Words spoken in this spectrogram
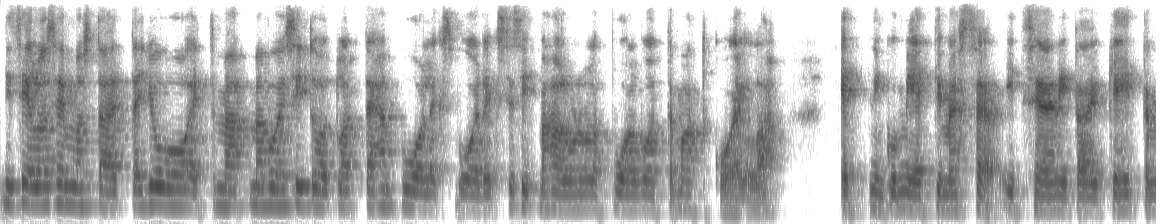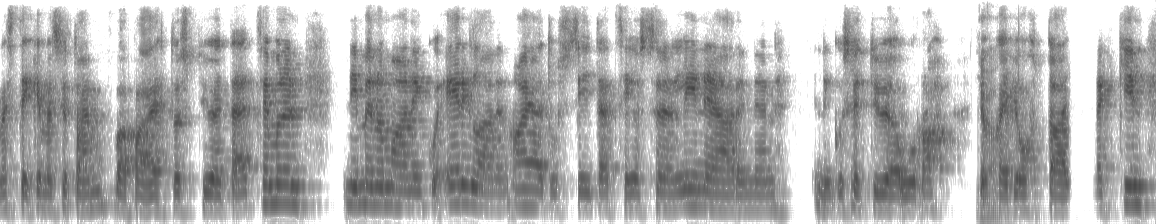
niin siellä on semmoista, että joo, että mä, mä voin sitoutua tähän puoleksi vuodeksi ja sitten mä haluan olla puoli vuotta matkoilla että niin kuin miettimässä itseäni tai kehittämässä, tekemässä jotain vapaaehtoistyötä. Että semmoinen nimenomaan niin kuin erilainen ajatus siitä, että se ei ole sellainen lineaarinen niin kuin se työura, Joo. joka johtaa jonnekin,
